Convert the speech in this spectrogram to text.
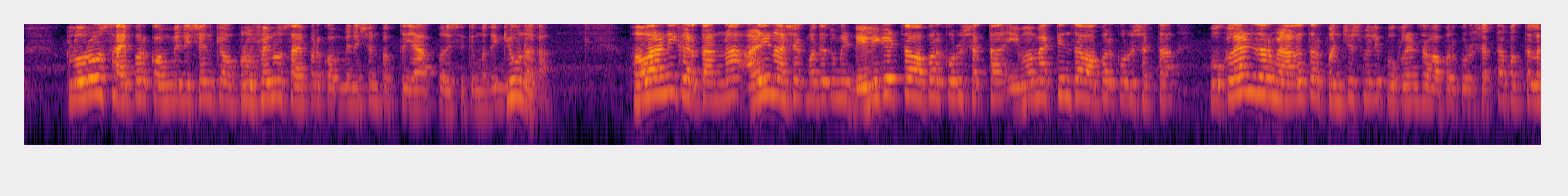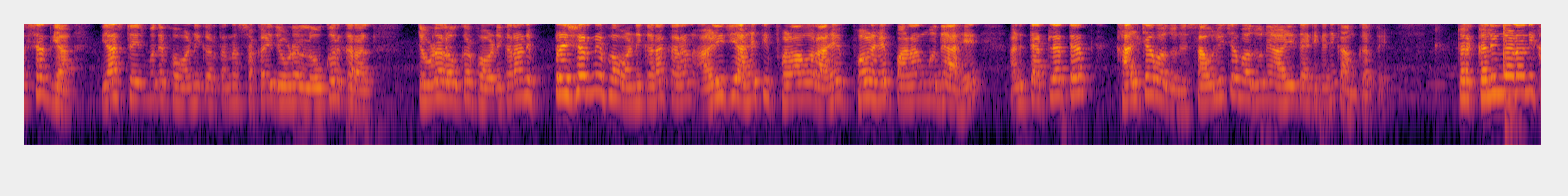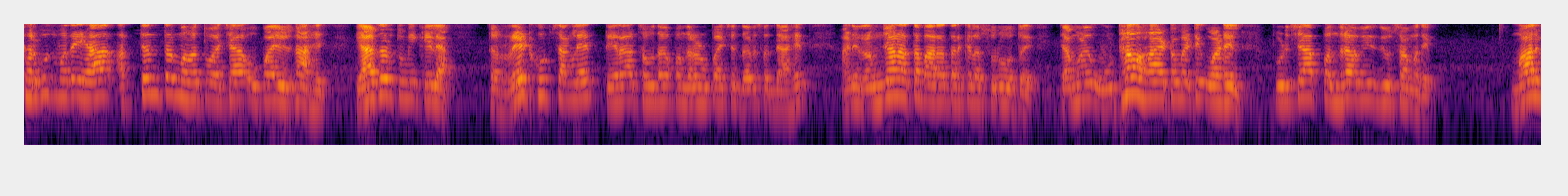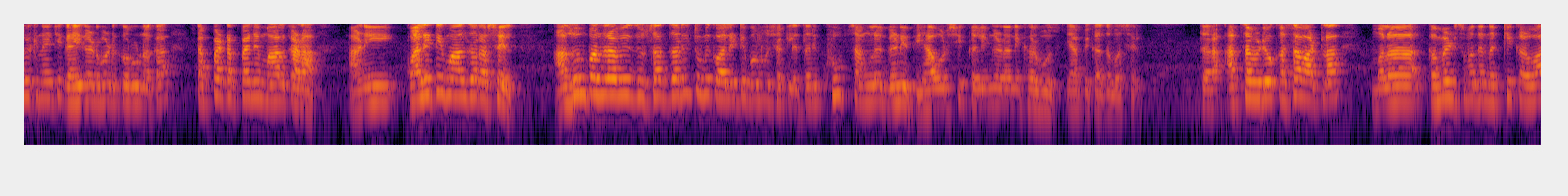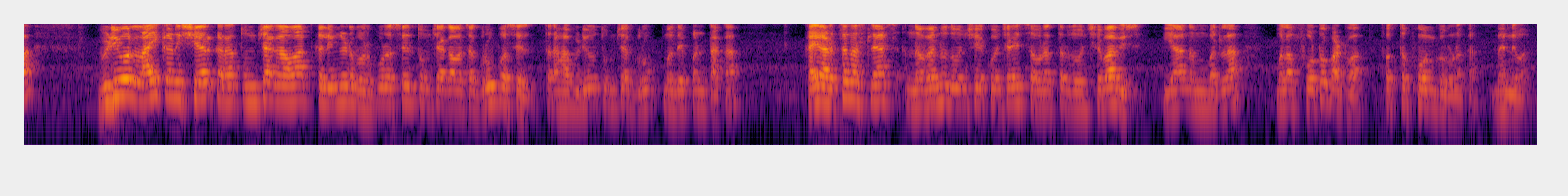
क्लोरो सायपर कॉम्बिनेशन किंवा प्रोफेनोसायपर कॉम्बिनेशन फक्त या परिस्थितीमध्ये घेऊ नका. फवारणी करताना अळीनाशकमध्ये तुम्ही डेलिगेटचा वापर करू शकता इमामॅक्टिनचा वापर करू शकता. पोकलँड जर मिळालं तर पंचवीस मिली पोकलँडचा वापर करू शकता. फक्त लक्षात घ्या या स्टेजमध्ये फवारणी करताना सकाळी जेवढं लवकर कराल तेवढ्या लवकर फवारणी करा आणि प्रेशरने फवारणी करा कारण अळी जी आहे ती फळावर आहे फळ हे पानांमध्ये आहे आणि त्यातल्या त्यात खालच्या बाजूने सावलीच्या बाजूने अळी त्या ठिकाणी काम करते. तर कलिंगड आणि खरबूजमध्ये ह्या अत्यंत महत्त्वाच्या उपाययोजना आहेत. ह्या जर तुम्ही केल्या तर रेट खूप चांगले आहेत. तेरा चौदा पंधरा रुपयाचे दर सध्या आहेत. आणि रमजान आता बारा तारखेला सुरू होतोय. त्यामुळे उठाव हा ऑटोमॅटिक वाढेल पुढच्या पंधरा वीस दिवसामध्ये. माल विकण्याची घाई गडबड करू नका. टप्प्याटप्प्याने माल काढा. आणि क्वालिटी माल जर असेल अजून पंधरा वीस दिवसात जरी तुम्ही क्वालिटी बनवू शकले तरी खूप चांगलं गणित ह्या वर्षी कलिंगड आणि खरबूज या पिकाचं बसेल. तर आजचा व्हिडिओ कसा वाटला मला कमेंट्समध्ये नक्की कळवा. व्हिडिओ लाईक आणि शेअर करा. तुमच्या गावात कलिंगड भरपूर असेल तुमच्या गावाचा ग्रुप असेल तर हा व्हिडिओ तुमच्या ग्रुपमध्ये पण टाका. काही अडचण असल्यास नव्याण्णव दोनशे एकोणचाळीस चौऱ्याहत्तर दोनशे बावीस या नंबरला मला फोटो पाठवा. फक्त फोन करू नका. धन्यवाद.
